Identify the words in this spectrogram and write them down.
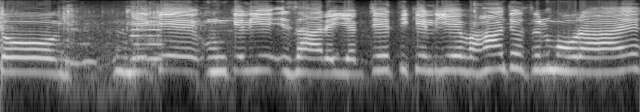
तो ये कि उनके लिए इजहार यकजहती के लिए वहाँ जो जुल्म हो रहा है,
